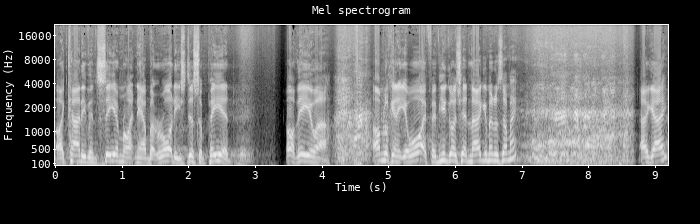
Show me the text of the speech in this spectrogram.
I can't even see him right now, but Roddy's disappeared. Oh, there you are. I'm looking at your wife. Have you guys had an argument or something? Okay?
